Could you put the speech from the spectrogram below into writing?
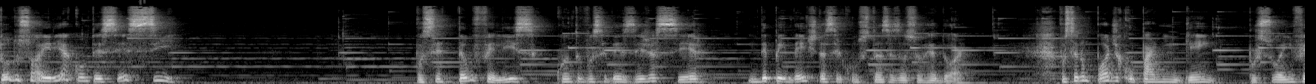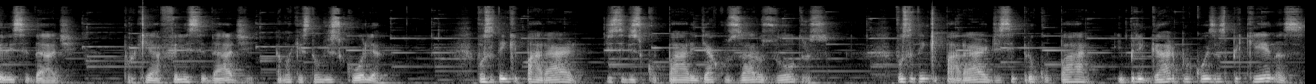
Tudo só iria acontecer se. Você é tão feliz quanto você deseja ser independente das circunstâncias ao seu redor. Você não pode culpar ninguém por sua infelicidade, porque a felicidade é uma questão de escolha. Você tem que parar de se desculpar e de acusar os outros. Você tem que parar de se preocupar e brigar por coisas pequenas.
